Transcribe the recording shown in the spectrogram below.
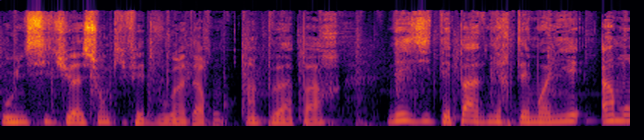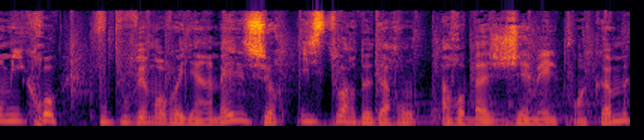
ou une situation qui fait de vous un daron un peu à part, n'hésitez pas à venir témoigner à mon micro. Vous pouvez m'envoyer un mail sur histoirededaron@gmail.com,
